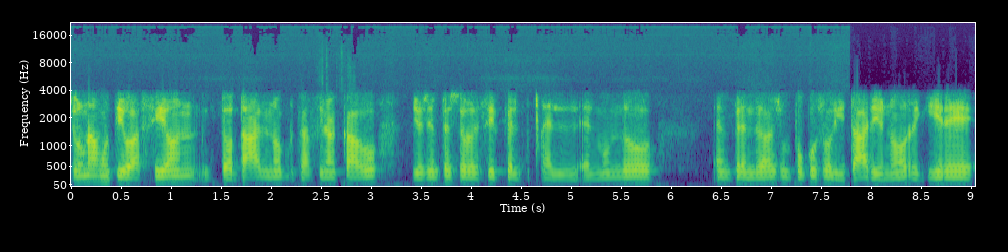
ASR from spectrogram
son una motivación total, ¿no? Porque al fin y al cabo, yo siempre suelo decir que el, el mundo emprendedor es un poco solitario, ¿no? Requiere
